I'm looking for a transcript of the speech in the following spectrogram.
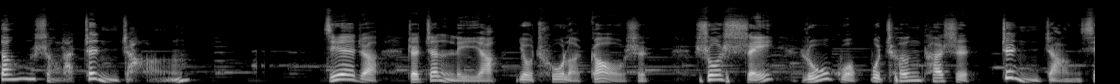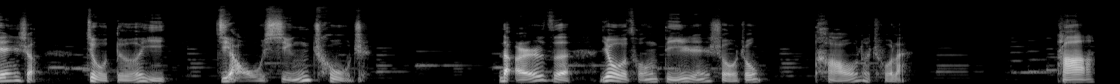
当上了镇长。接着这镇里呀又出了告示，说谁如果不称他是镇长先生，就得以绞刑处置。那儿子又从敌人手中逃了出来。他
